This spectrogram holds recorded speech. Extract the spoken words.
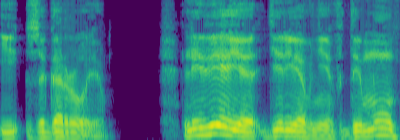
и за горою. Левее деревни в дыму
